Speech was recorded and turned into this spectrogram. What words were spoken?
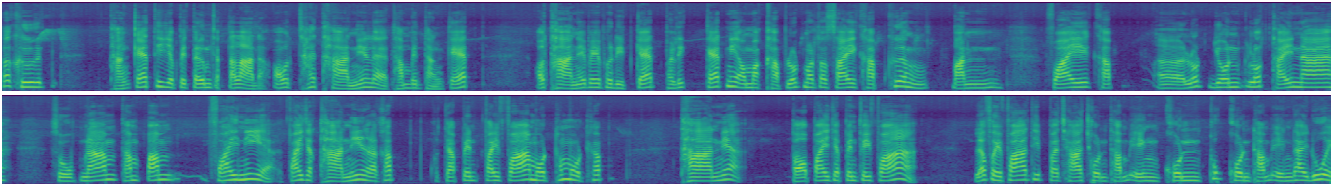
ก็คือถังแก๊สที่จะไปเติมจากตลาดเอาใช้ถ่านนี่แหละทำเป็นถังแก๊ส เอาถ่านนี้ไปผลิตแก๊สผลิตแก๊สนี่เอามาขับรถมอเตอร์ไซค์ขับ เครื่องปั่นไฟขับรถยนต์รถไถนา สูบน้ำทำปั๊มไฟนี่ไฟจากถ่านนี่แหละครับ จะเป็นไฟฟ้าหมดทั้งหมดครับถ่านเนี่ยต่อไปจะเป็นไฟฟ้า แล้วไฟฟ้าที่ประชาชนทำเองคนทุกคนทำเองได้ด้วย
